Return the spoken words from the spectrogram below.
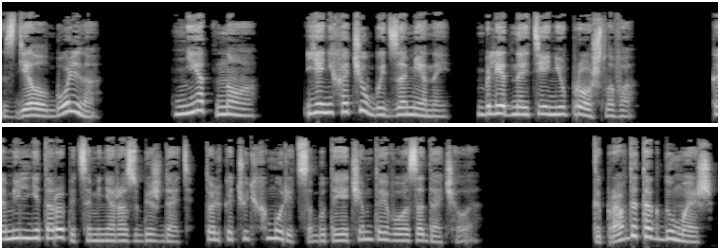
Сделал больно?» «Нет, но...» Я не хочу быть заменой, бледной тенью прошлого. Камиль не торопится меня разубеждать, только чуть хмурится, будто я чем-то его озадачила. «Ты правда так думаешь?»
